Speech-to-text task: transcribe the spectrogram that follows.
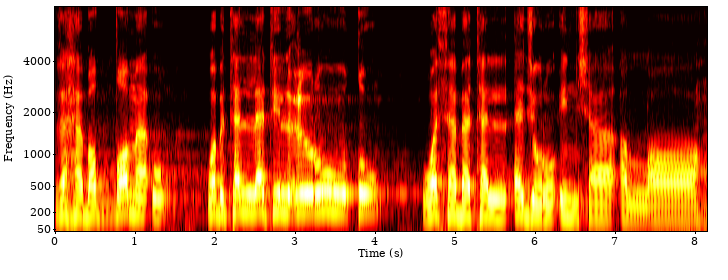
ذهب الظمأ وابتلت العروق وثبت الأجر إن شاء الله.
